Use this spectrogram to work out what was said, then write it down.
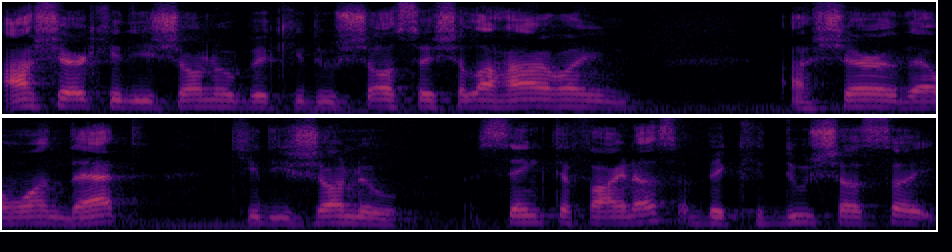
Asher Kiddishanu Bekidushase Shalaharain. Asher, that one that Kiddishanu sanctified us, Bekidushase,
